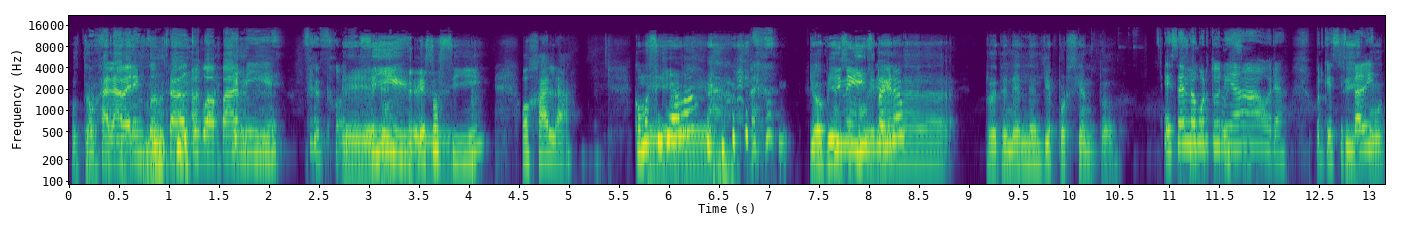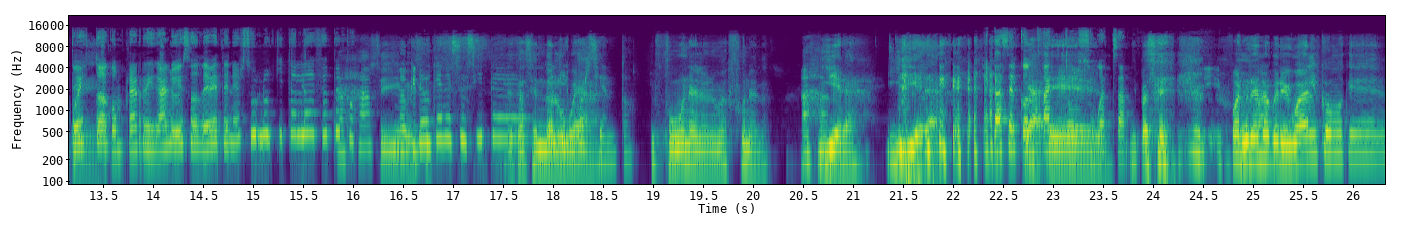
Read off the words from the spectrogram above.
Ojalá haber encontrado a tu papá, Miguel. Perdón. Eh, Sí, eso sí, ojalá. ¿Cómo se eh, llama? Yo pienso ¿Tiene que Instagram? debería- retenerle el 10%. Esa es Sí, la pues oportunidad sí. ahora, porque si Sí, está dispuesto que- a comprar regalo, eso debe tener su luquita en la FP. Ajá. Sí, no pues, creo que necesite está haciendo el wea. 10%. Fúnalo, nomás fúnalo. Ajá. Y era, y era. Y pasa el Ya, contacto, eh, su WhatsApp. y pasa- Sí, por Fúnalo, pero igual como que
